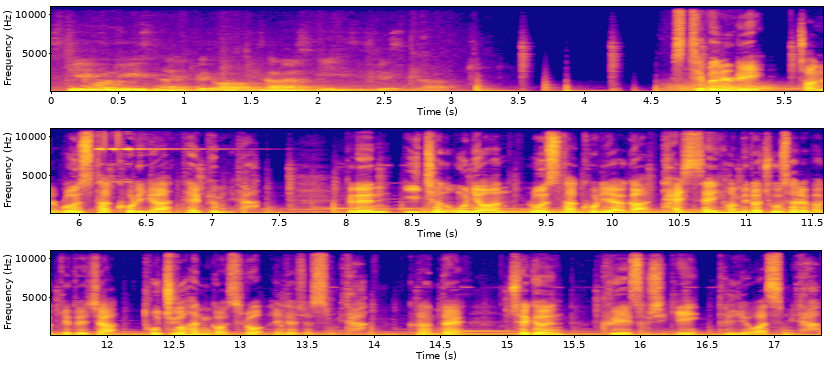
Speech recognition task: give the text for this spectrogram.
스티븐 리 사장님께서 인사 말씀이 있으시겠습니다. 스티븐 리 전 론스타 코리아 대표입니다. 그는 2005년 론스타 코리아가 탈세 혐의로 조사를 받게 되자 도주한 것으로 알려졌습니다. 그런데 최근 그의 소식이 들려왔습니다.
